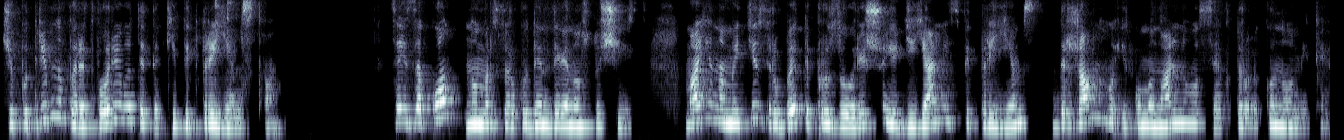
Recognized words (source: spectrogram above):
чи потрібно перетворювати такі підприємства. Цей закон номер 4196 має на меті зробити прозорішою діяльність підприємств державного і комунального сектору економіки.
